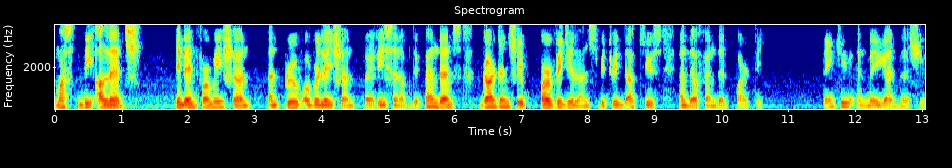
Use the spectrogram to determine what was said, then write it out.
must be alleged in the information and proof of relation by reason of dependence, guardianship, or vigilance between the accused and the offended party. Thank you and may God bless you.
